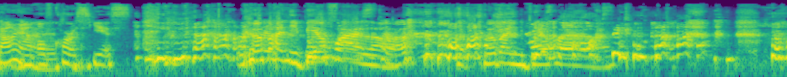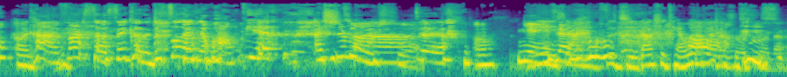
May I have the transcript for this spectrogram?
当然，of course yes。我要把你憋坏了，可把你憋坏了。看 first second 就坐在你的旁边，哎，是吗？对，嗯，念一下你自己当时填问卷的时候说的。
